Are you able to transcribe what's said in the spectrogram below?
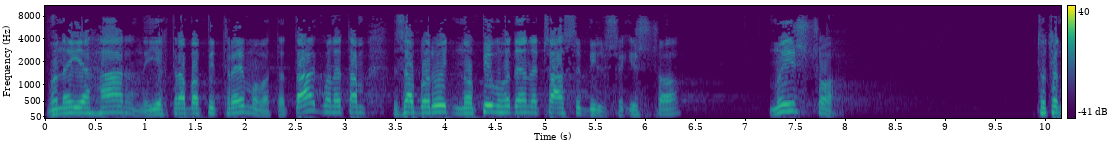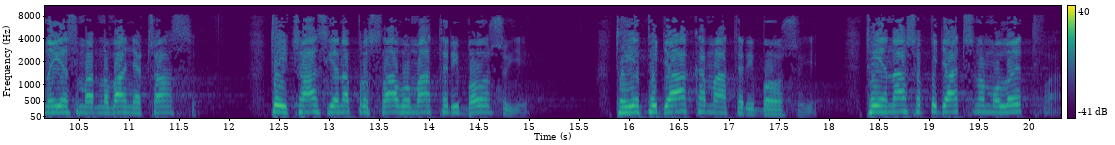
вони є гарні, їх треба підтримувати. Так, вони там заберуть ну, півгодини часу більше. І що? Ну і що? То це не є змарнування часу. Той час є на прославу Матері Божої. То є подяка Матері Божої. То є наша подячна молитва.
